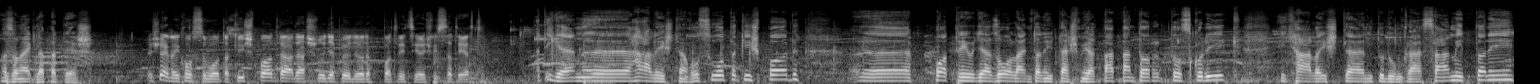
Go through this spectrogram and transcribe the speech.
az a meglepetés. És elég hosszú volt a kispad, ráadásul ugye Pödör Patricia is visszatért. Hát igen, hála Isten hosszú volt a kispad. Patri ugye az online tanítás miatt Pápán tartózkodik, így hála Isten tudunk rá számítani,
